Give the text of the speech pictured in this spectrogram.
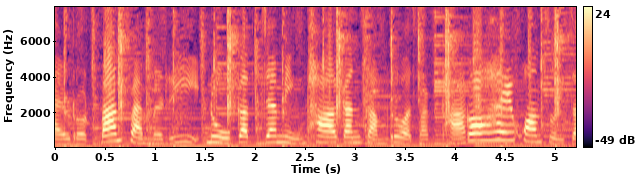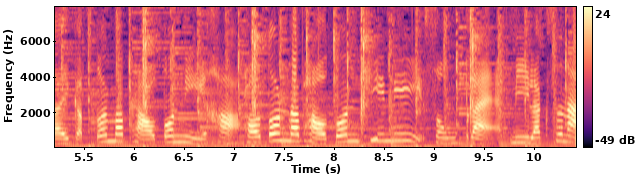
ายรถบ้านแฟมิลี่หนูกับแจมิงพากันสำรวจสักพักก็ให้ความสนใจกับต้นมะพร้าวต้นนี้ค่ะ เพราะต้นมะพร้าวต้นที่นี่ทรงแปลกมีลักษณะ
